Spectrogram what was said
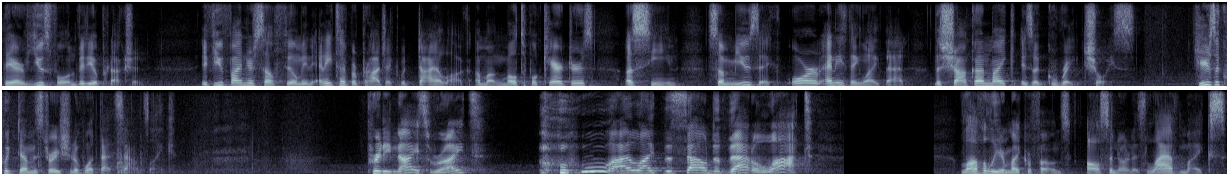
they are useful in video production. If you find yourself filming any type of project with dialogue among multiple characters, a scene, some music, or anything like that, the shotgun mic is a great choice. Here's a quick demonstration of what that sounds like. Pretty nice, right? Ooh, I like the sound of that a lot. Lavalier microphones, also known as lav mics,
